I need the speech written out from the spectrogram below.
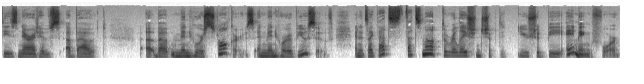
these narratives about about men who are stalkers and men who are abusive and it's like that's that's not the relationship that you should be aiming for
